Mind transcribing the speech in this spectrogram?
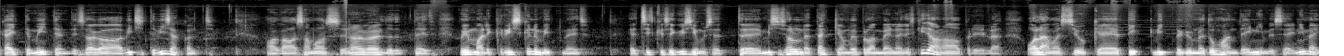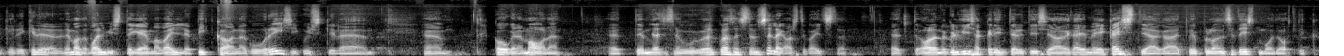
käite oma internetis väga viksite viisakalt. Aga samas nagu öeldud, et neid võimalikke riske on ju mitmeid et siit ka see küsimus, et mis siis on, et äkki on võib-olla meil näiteks idanaabril olemas sihuke pikk mitmekümne tuhande inimese nimekiri, kellele nemad on valmis tegema välja pika nagu reisi kuskile äh, kaugele maale. et mida siis nagu, kuidas nad sellega vastu kaitsta? et oleme küll viisakad internetis ja käime kõik hästi, aga et võib-olla on see teistmoodi ohtlik.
